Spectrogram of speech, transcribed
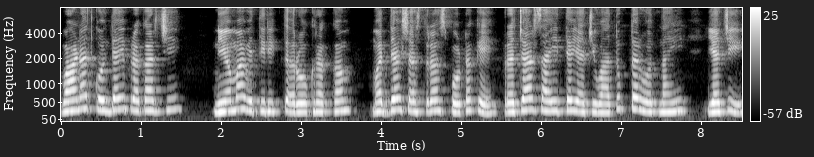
वाहनात कोणत्याही प्रकारची नियमाव्यतिरिक्त रोख रक्कम मद्य शस्त्र स्फोटके प्रचार साहित्य याची वाहतूक तर होत नाही याची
